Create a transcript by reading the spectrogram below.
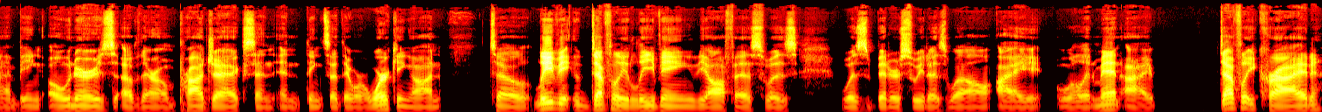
uh, being owners of their own projects and and things that they were working on. So leaving, definitely leaving the office was was bittersweet as well. I will admit, I definitely cried.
